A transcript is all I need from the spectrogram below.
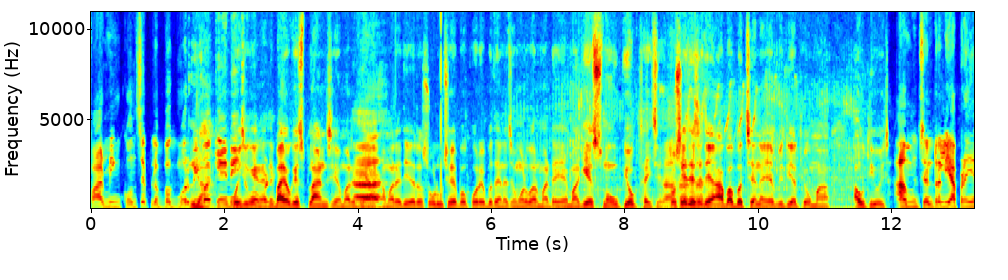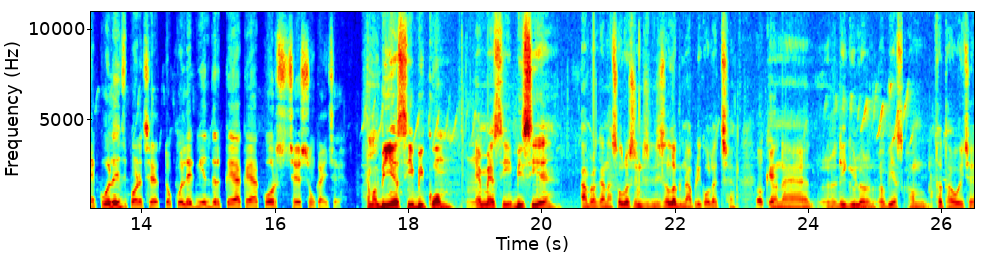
ફાર્મિંગ કોન્સેપ્ટ લગભગ મોરબીમાં ક્યાંય નહીં જોવા મળે. બાયોગેસ પ્લાન્ટ છે અમારે ત્યાં અમારે જે રસોડું છે બપોરે બધાને જમણવાર માટે એમાં ગેસનો ઉપયોગ થાય છે. તો સેજે સેજે આ બાબત છે ને એ વિદ્યાર્થીઓમાં આવતી હોય છે. આમ જનરલી આપણે અહીંયા કોલેજ પણ છે તો કોલેજની અંદર કયા કયા કોર્સ છે શું કાંઈ છે? એમાં બીએસસી બીકોમ એમએસસી બીસીએ આ પ્રકારના સૌરાષ્ટ્ર યુનિવર્સિટી સંલગ્ન આપણી કોલેજ છે. ઓકે અને રેગ્યુલર અભ્યાસક્રમ થતા હોય છે.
